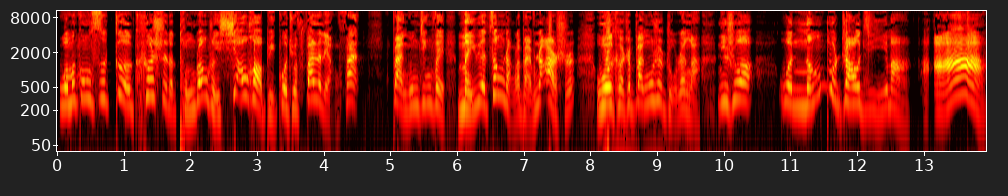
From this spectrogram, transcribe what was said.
我们公司各科室的桶装水消耗比过去翻了两番，办公经费每月增长了百分之二十。我可是办公室主任啊，你说我能不着急吗？啊啊！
